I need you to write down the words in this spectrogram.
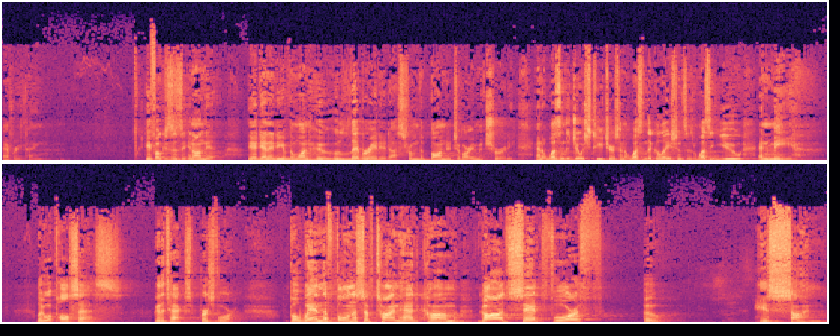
everything. He focuses in on the, the identity of the one who, who liberated us from the bondage of our immaturity. And it wasn't the Jewish teachers, and it wasn't the Galatians, and it wasn't you and me. Look at what Paul says. Look at the text, verse 4. But when the fullness of time had come, God sent forth who? His son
